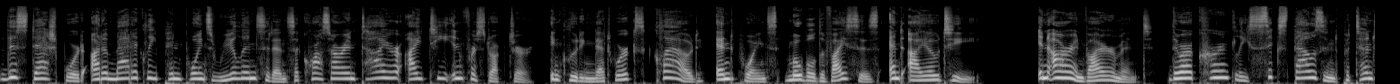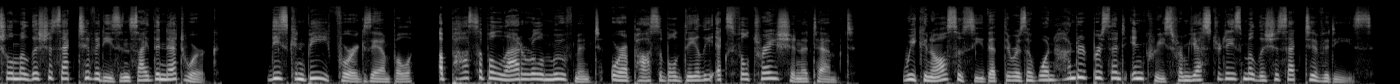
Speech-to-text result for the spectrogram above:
this dashboard automatically pinpoints real incidents across our entire IT infrastructure, including networks, cloud, endpoints, mobile devices, and IoT. In our environment, there are currently 6,000 potential malicious activities inside the network. These can be, for example, a possible lateral movement or a possible data exfiltration attempt. We can also see that there is a 100% increase from yesterday's malicious activities.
